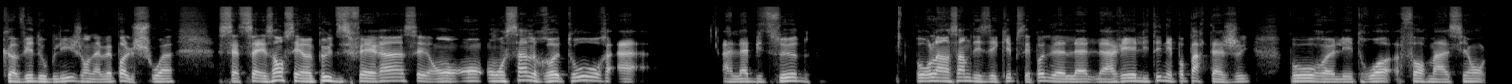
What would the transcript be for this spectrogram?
COVID oblige, on n'avait pas le choix. Cette saison, c'est un peu différent. On, sent le retour à, l'habitude pour l'ensemble des équipes. La, réalité n'est pas partagée pour euh, les trois formations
